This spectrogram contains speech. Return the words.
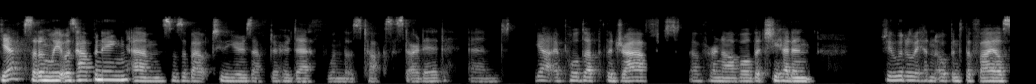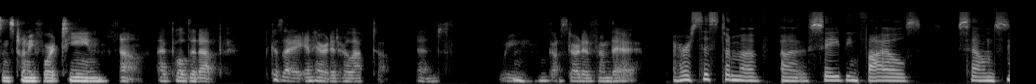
yeah, suddenly it was happening. Um, this was about two years after her death when those talks started. And yeah, I pulled up the draft of her novel that she hadn't, she literally hadn't opened the file since 2014. Um, I pulled it up because I inherited her laptop and we mm-hmm. got started from there. Her system of uh, saving files sounds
